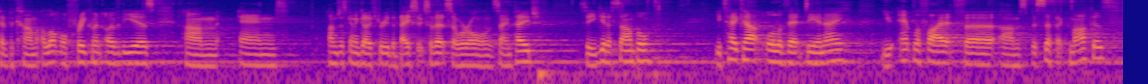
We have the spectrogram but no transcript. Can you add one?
have become a lot more frequent over the years. Um, and I'm just going to go through the basics of it so we're all on the same page. So you get a sample, you take out all of that DNA, you amplify it for um, specific markers,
